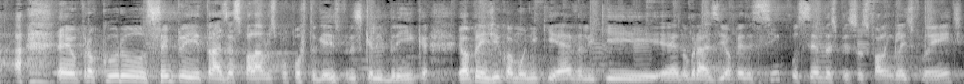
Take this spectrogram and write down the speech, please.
é, eu procuro sempre trazer as palavras para o português, por isso que ele brinca. Eu aprendi com a Monique Everly que é, no Brasil apenas 5% das pessoas falam inglês fluente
